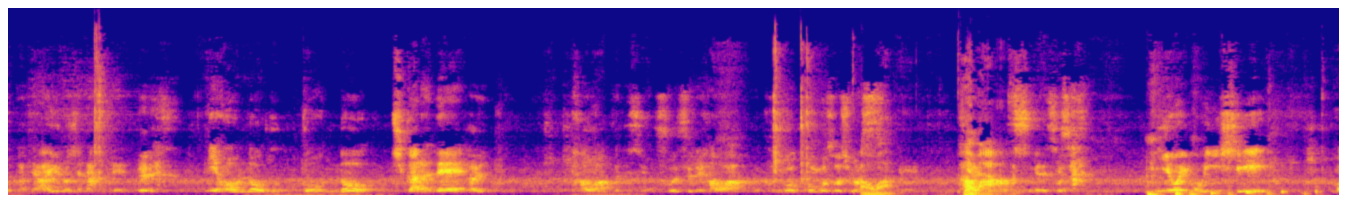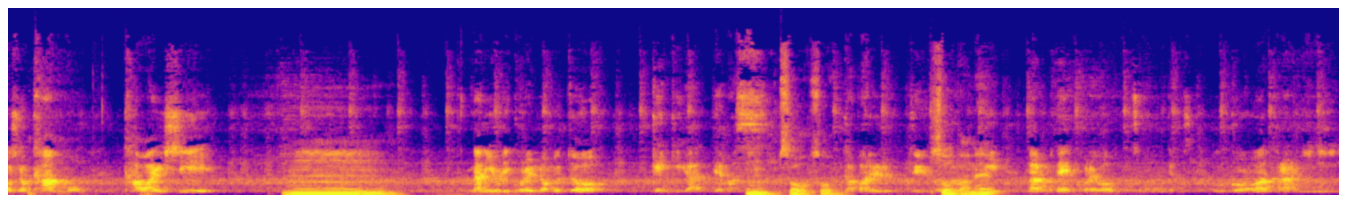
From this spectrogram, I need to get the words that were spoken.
とかってああいうのじゃなくてえ日本のウコンの力ではい。パワーアップですよ。そうですね。パワーアップ。今後今後そうします。パワー。パワおすすめですよ匂いもいいしもちろん缶も可愛いしー。うーん。何よりこれ飲むと元気が出ます、うん、そうそう。頑張れるっていうそうだねになるのでこれをいつも飲んでますウコンは体にいい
